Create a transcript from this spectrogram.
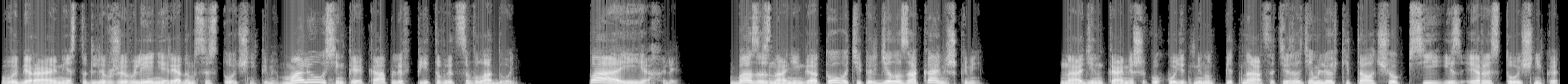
Выбираю место для вживления рядом с источниками. Малюсенькая капля впитывается в ладонь. Поехали. База знаний готова, теперь дело за камешками. На один камешек уходит минут 15, а затем легкий толчок пси из R-источника,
